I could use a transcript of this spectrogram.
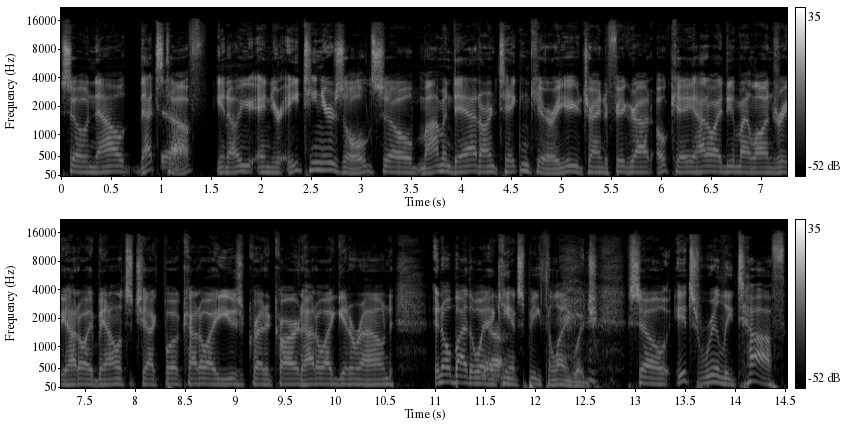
So now that's tough, you know, and you're 18 years old. So mom and dad aren't taking care of you. You're trying to figure out, okay, how do I do my laundry? How do I balance a checkbook? How do I use a credit card? How do I get around? And oh, by the way, I can't speak the language. so it's really tough.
